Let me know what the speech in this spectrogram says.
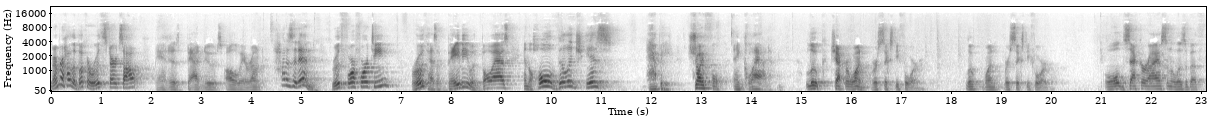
Remember how the book of Ruth starts out? Man, it is bad news all the way around. How does it end? Ruth 4:14? Ruth has a baby with Boaz, and the whole village is happy, joyful, and glad. Luke chapter 1, verse 64. Luke 1, verse 64. Old Zacharias and Elizabeth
